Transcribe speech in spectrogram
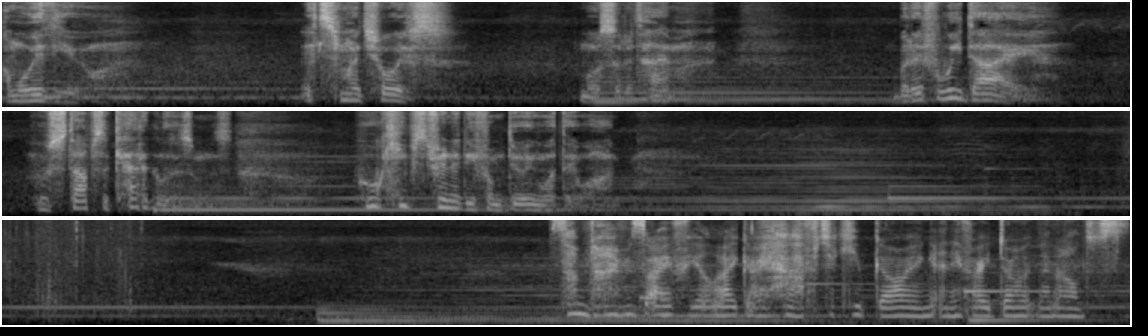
I'm with you. It's my choice. Most of the time. But if we die, who stops the cataclysms? Who keeps Trinity from doing what they want? Sometimes I feel like I have to keep going, and if I don't, then I'll just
